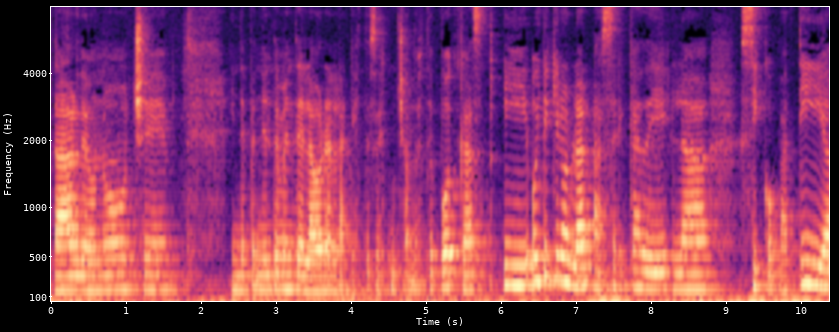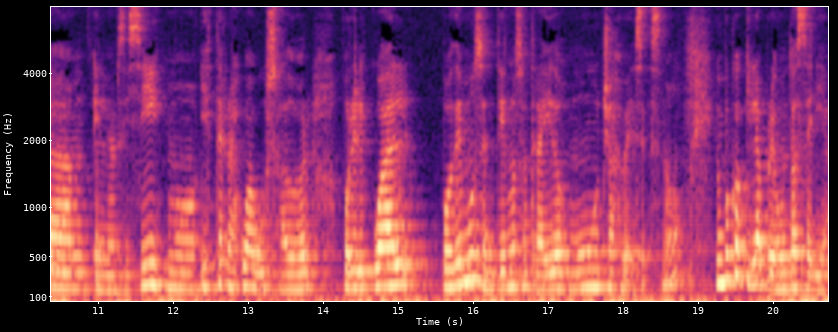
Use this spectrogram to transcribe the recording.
tarde o noche independientemente de la hora en la que estés escuchando este podcast. Y hoy te quiero hablar acerca de la psicopatía, el narcisismo y este rasgo abusador por el cual podemos sentirnos atraídos muchas veces, ¿no? Y un poco aquí la pregunta sería,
